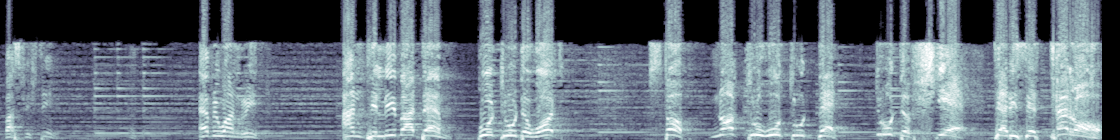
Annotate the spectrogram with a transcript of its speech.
Verse 15. Everyone read. And deliver them who through the what? Stop. Not through who through death. Through the fear. There is a terror.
